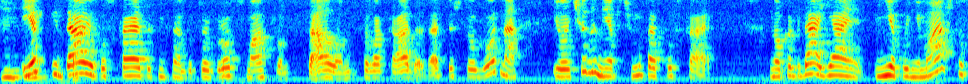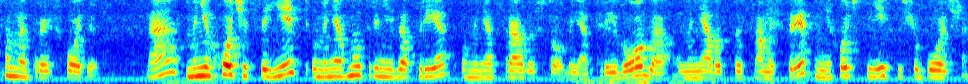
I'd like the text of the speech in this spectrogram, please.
И я съедаю, пускай этот, не знаю, бутерброд с маслом, с салом, с авокадо, да, все что угодно. И вот чудо меня почему-то отпускает. Но когда я не понимаю, что со мной происходит, да, мне хочется есть, у меня внутренний запрет, у меня сразу что, у меня тревога, у меня вот тот самый стресс, и мне хочется есть еще больше.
